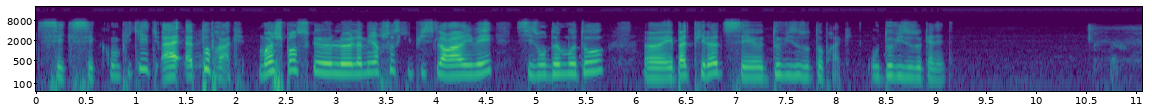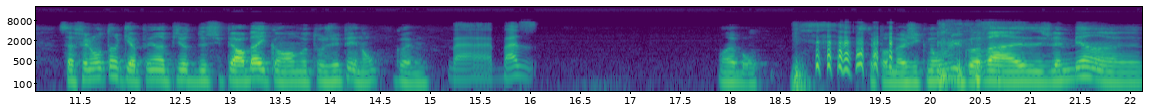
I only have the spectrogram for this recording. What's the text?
c'est c'est compliqué. Ah, Toprak. Moi, je pense que le- la meilleure chose qui puisse leur arriver, s'ils ont deux motos euh, et pas de pilote, c'est euh, Dovizioso Toprak ou Dovizioso Canet. Ça fait longtemps qu'il y a pas un pilote de Superbike en MotoGP, non Quand même? Bah, base. Ouais, bon. C'était pas magique non plus, quoi. Enfin, euh, je l'aime bien. euh.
